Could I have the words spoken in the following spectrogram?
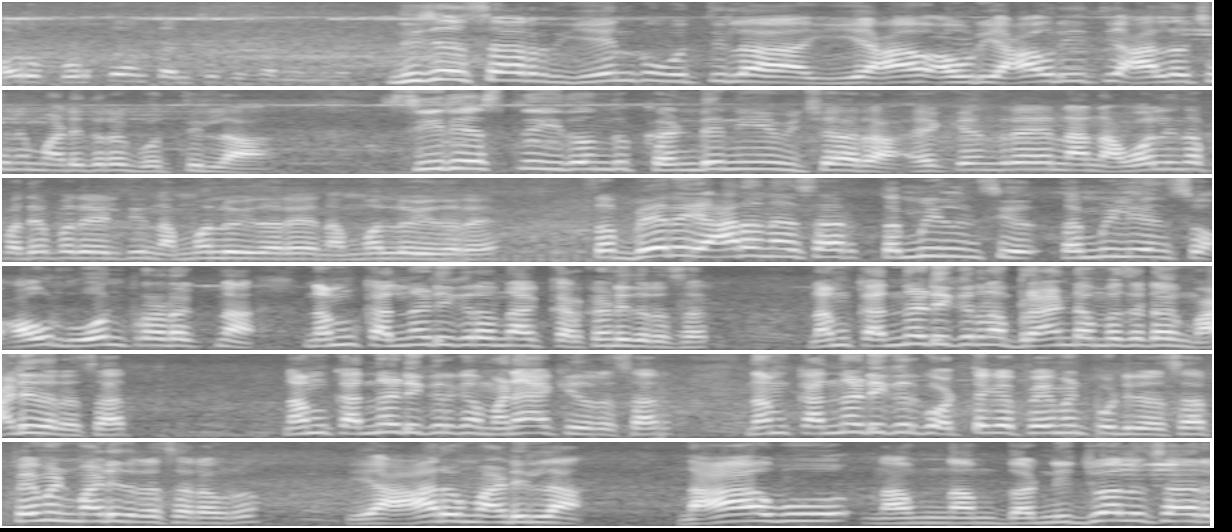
ಅವರು ಕೊಡ್ತು ಅಂತ ಅನಿಸುತ್ತೆ ಸರ್ ನಿಮಗೆ? ನಿಜ ಸರ್ ಏನಕ್ಕೂ ಗೊತ್ತಿಲ್ಲ ಯಾವ ಅವ್ರು ಯಾವ ರೀತಿ ಆಲೋಚನೆ ಮಾಡಿದಾರೋ ಗೊತ್ತಿಲ್ಲ. ಸೀರಿಯಸ್ಲಿ ಇದೊಂದು ಖಂಡನೀಯ ವಿಚಾರ. ಯಾಕೆಂದರೆ ನಾನು ಅವಲಿಂದ ಪದೇ ಪದೇ ಹೇಳ್ತೀನಿ, ನಮ್ಮಲ್ಲೂ ಇದ್ದಾರೆ ನಮ್ಮಲ್ಲೂ ಇದ್ದಾರೆ ಸೊ ಬೇರೆ ಯಾರನ್ನ ಸರ್ ತಮಿಳಿಯನ್ಸ್ ತಮಿಳಿಯನ್ಸು ಅವ್ರದ್ದು ಓನ್ ಪ್ರಾಡಕ್ಟ್ನ ನಮ್ಮ ಕನ್ನಡಿಗರನ್ನ ಕರ್ಕೊಂಡಿದ್ದಾರೆ ಸರ್ ನಮ್ಮ ಕನ್ನಡಿಗರನ್ನ ಬ್ರ್ಯಾಂಡ್ ಅಂಬಾಸಿಡರ್ ಮಾಡಿದ್ದಾರೆ ಸರ್ ನಮ್ಮ ಕನ್ನಡಿಗರಿಗೆ ಮನೆ ಹಾಕಿದ್ದಾರೆ ಸರ್ ನಮ್ಮ ಕನ್ನಡಿಗರಿಗೆ ಒಟ್ಟಿಗೆ ಪೇಮೆಂಟ್ ಕೊಟ್ಟಿದ್ದಾರೆ ಸರ್ ಪೇಮೆಂಟ್ ಮಾಡಿದ್ದಾರೆ ಸರ್ ಅವರು? ಯಾರೂ ಮಾಡಿಲ್ಲ. ನಾವು ನಮ್ಮ ನಮ್ಮ ದೊಡ್ಡ ನಿಜವಾಗ್ಲೂ ಸರ್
